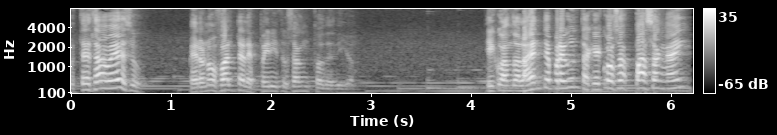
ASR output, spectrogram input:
Usted sabe eso, pero no falta el Espíritu Santo de Dios. Y cuando la gente pregunta qué cosas pasan ahí,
